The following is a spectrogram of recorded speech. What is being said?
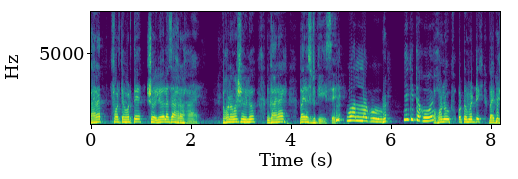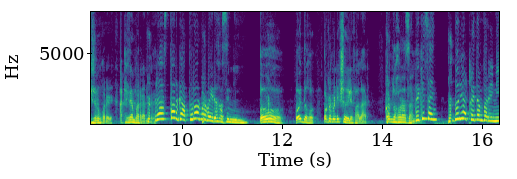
গাড়াত ফরতে ফরতে শৈলীওয়ালা জাহরা খায়। এখন আমার শৈল গাড়ার ভাইরাস ঢুকে গেছে। ওয়াল্লা গো এ কিতা কই ওখানে অটোমেটিক ভাইব্রেশন করে। আঠাইতাম পারার না রাস্তার গাতর আর ভাইরাস আসেনি ও ওই দেখো অটোমেটিক শৈলে ফালার। কন্ট্রোল করা যান দেখি চাইন দড়ি আটকাইতাম পারিনি।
